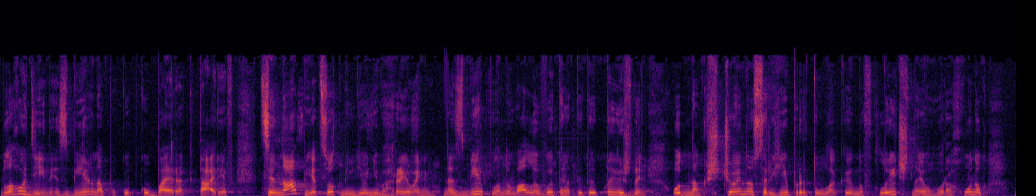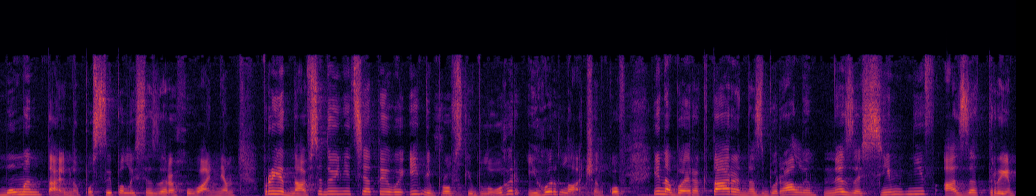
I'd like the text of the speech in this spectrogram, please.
благодійний збір на покупку байрактарів. Ціна 500 мільйонів гривень. На збір планували витратити тиждень. Однак щойно Сергій Притула кинув клич на його рахунок. Моментально посипалися зарахування. Приєднався до ініціативи і дніпровський блогер Ігор Лаченков. І на байрактари назбирали не за сім днів, а за три.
